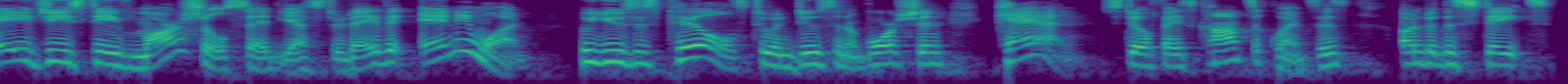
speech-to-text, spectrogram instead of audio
AG Steve Marshall said yesterday that anyone who uses pills to induce an abortion can still face consequences under the state's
